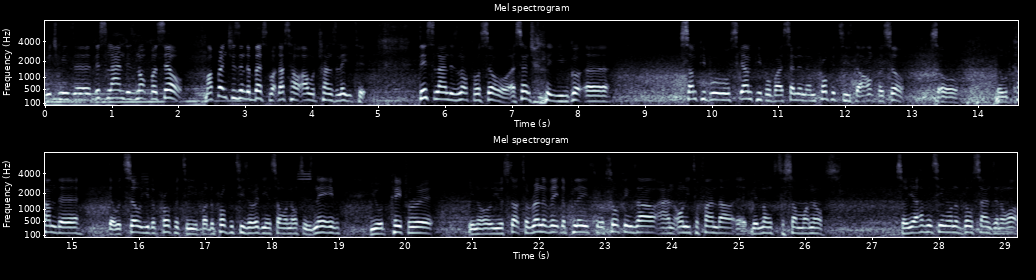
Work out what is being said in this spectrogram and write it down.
which means uh, this land is not for sale. My French isn't the best, but that's how I would translate it. This land is not for sale. Essentially, you've got uh, some people scam people by selling them properties that aren't for sale. So they would come there, they would sell you the property, but the property is already in someone else's name. You would pay for it. You know, you start to renovate the place, you'll sort things out, and only to find out it belongs to someone else. So yeah, I haven't seen one of those signs in a while.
